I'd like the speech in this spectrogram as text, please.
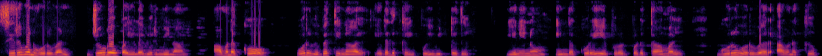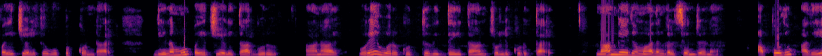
சிறுவன் ஒருவன் ஜூடோ பயில விரும்பினான். அவனுக்கோ ஒரு விபத்தினால் இடது கை போய்விட்டது. எனினும் இந்தக் குறையைப் பொருட்படுத்தாமல் குரு ஒருவர் அவனுக்குப் பயிற்சி அளிக்க ஒப்புக் கொண்டார். தினமும் பயிற்சியளித்தார் குரு. ஆனால் ஒரே ஒரு குத்து வித்தை தான் சொல்லிக் கொடுத்தார். நான்கைந்து மாதங்கள் சென்றன. அப்போதும் அதே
